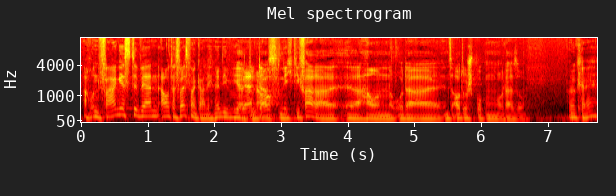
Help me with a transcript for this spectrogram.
Ach, und Fahrgäste werden auch, das weiß man gar nicht, ne? Die ja, werden du darfst nicht die Fahrer äh, hauen oder ins Auto spucken oder so. Okay.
